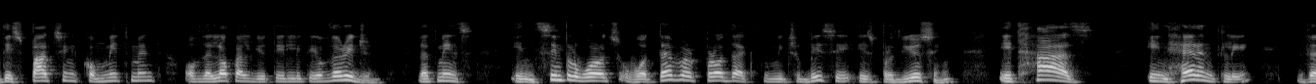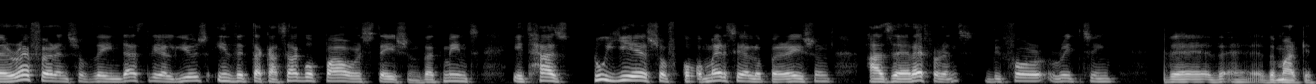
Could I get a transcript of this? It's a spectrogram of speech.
dispatching commitment of the local utility of the region. That means, in simple words, whatever product Mitsubishi is producing, it has inherently the reference of the industrial use in the Takasago power station. That means it has two years of commercial operation as a reference before reaching the, the, market.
